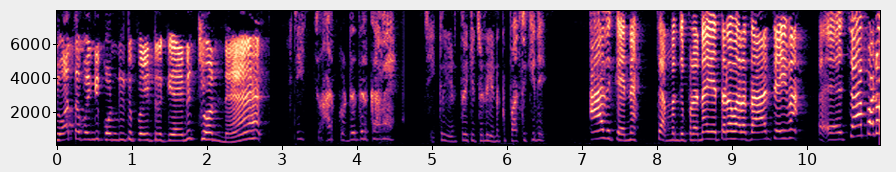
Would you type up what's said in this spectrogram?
சோத்த பொங்கி கொண்டுட்டு போயிட்டு இருக்கேன்னு சொன்னேன். கொண்டு சீக்கிரம் எடுத்து வைக்க சொல்லி எனக்கு பசிக்குது. அதுக்கு என்ன? சம்மந்தி புலனா எத்தனை வரதான் செய்வேன். சாப்பாடு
